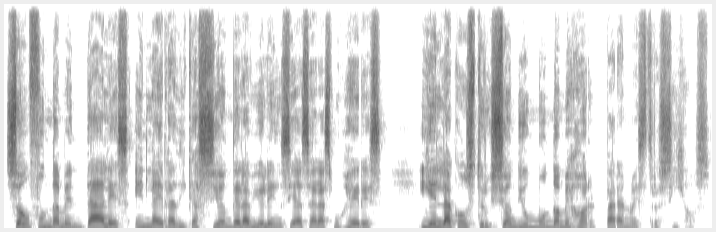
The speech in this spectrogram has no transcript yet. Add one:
son fundamentales en la erradicación de la violencia hacia las mujeres y en la construcción de un mundo mejor para nuestros hijos.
